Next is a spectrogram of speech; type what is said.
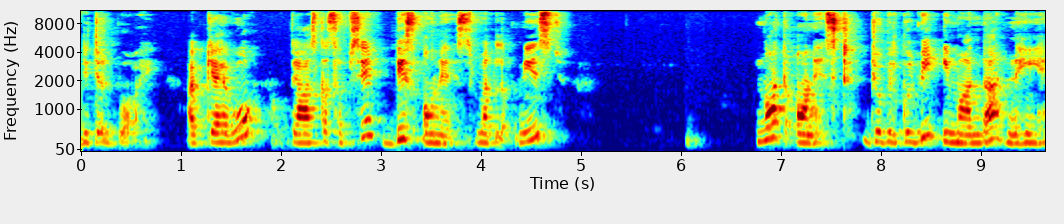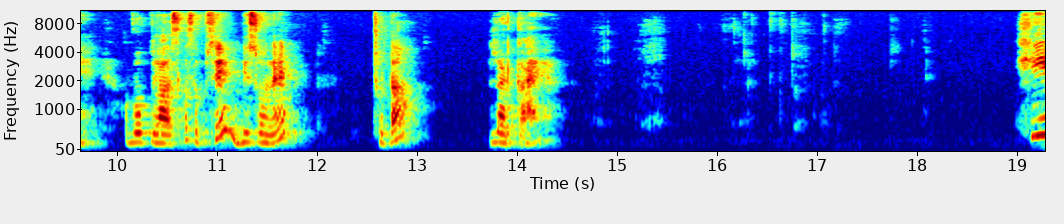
little boy अब क्या है वो? क्लास का सबसे डिसऑनेस्ट मतलब मीन्स नॉट ऑनेस्ट जो बिल्कुल भी ईमानदार नहीं है। वो क्लास का सबसे डिसऑनेस्ट छोटा लड़का है। He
